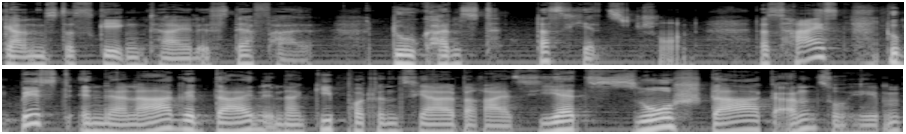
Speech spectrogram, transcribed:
ganz das Gegenteil ist der Fall. Du kannst das jetzt schon. Das heißt, du bist in der Lage, dein Energiepotenzial bereits jetzt so stark anzuheben,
